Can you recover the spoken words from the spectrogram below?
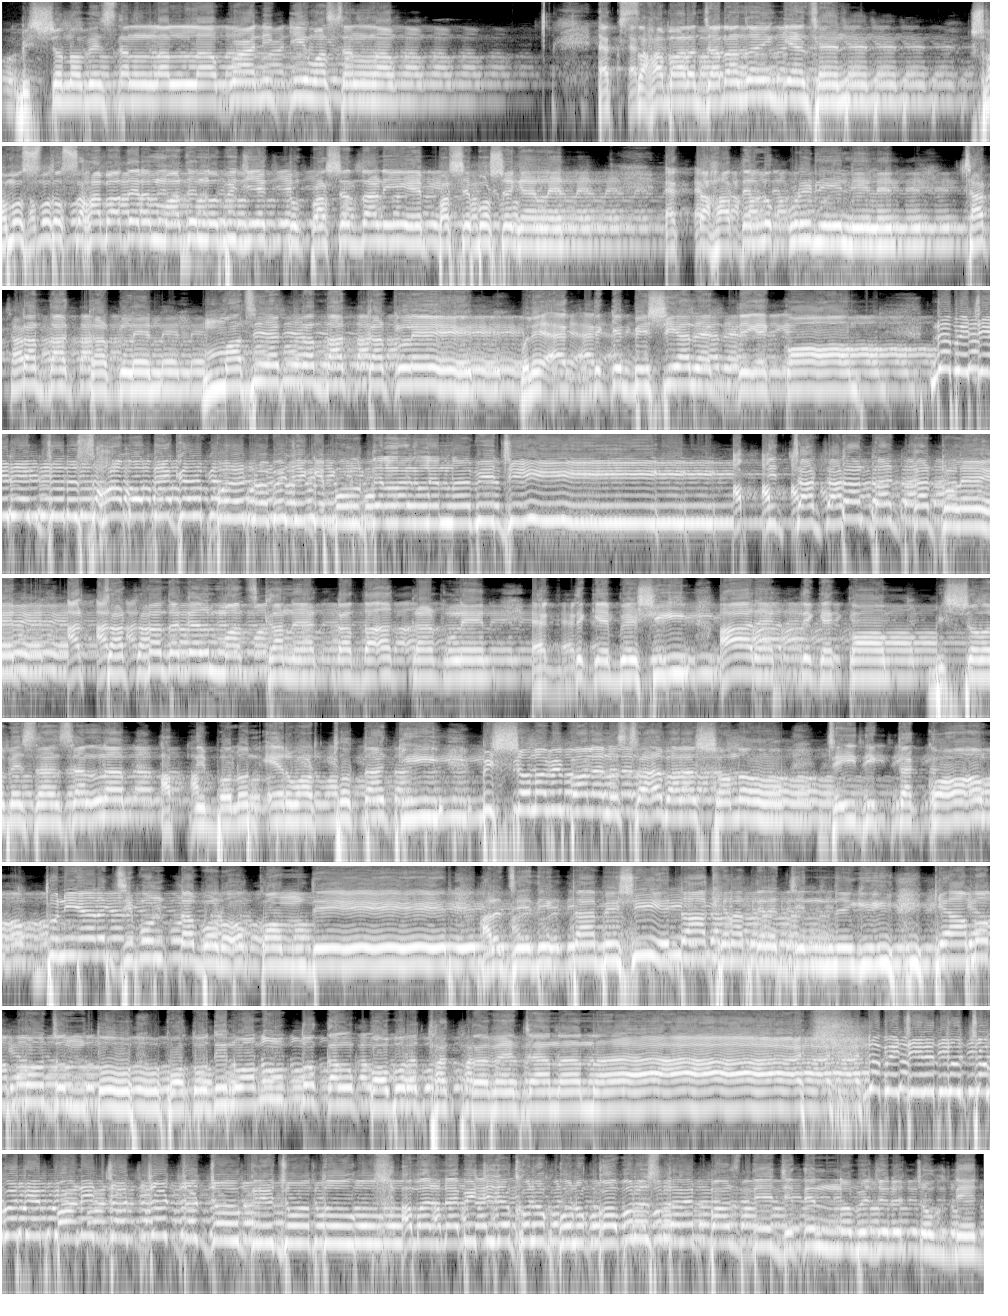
বিশ্বনবী সাল্লাল্লাহু আলাইহি ওয়াসাল্লাম এক সাহাবার জানাজায় গেছেন সমস্ত সাহাবাদের মাঝে নবীজি একটু পাশে দাঁড়িয়ে পাশে বসে গেলেন। একটা হাতে লকড়ি নিয়ে নিলেন, চারটা দাগ কাটলেন, মাঝে একটা দাগ কাটলেন। বলে, একদিকে বেশি আর একদিকে কম। নবীজির একজন সাহাবা দেখার পরে নবীজিকে বলতে লাগলেন, নবীজি আপনি বলুন, এর অর্থটা কি? বিশ্বনবী বলেন শোনো, যেই দিকটা কম, দুনিয়ার জীবনটা বড় কম দের আর যে দিকটা বেশি, এটা আখেরাতের জিন্দগি। কিয়ামত পর্যন্ত কতদিন অনন্তকাল কবরে থাকতে হবে জানা নাই। নবীজির দু চোখে পানির চঞ্চল চোখ দিয়ে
